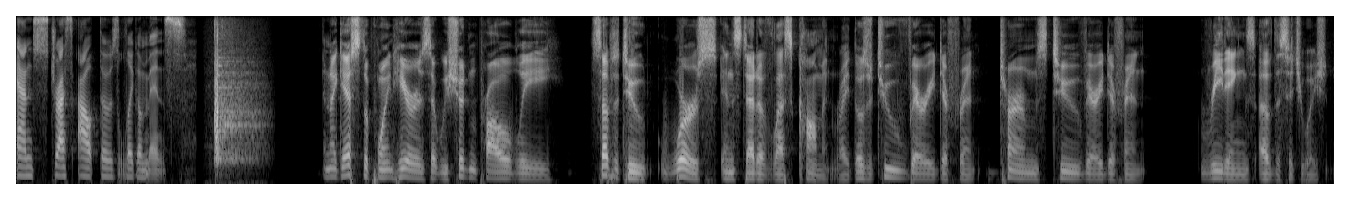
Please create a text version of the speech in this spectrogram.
and stress out those ligaments. And I guess the point here is that we shouldn't probably substitute worse instead of less common, right? Those are two very different terms, two very different readings of the situation.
